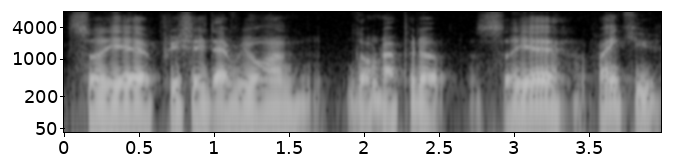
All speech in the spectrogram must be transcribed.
So yeah, appreciate everyone. Gonna wrap it up. So yeah, thank you.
